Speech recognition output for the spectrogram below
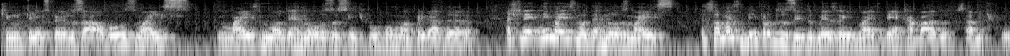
que não tem nos primeiros álbuns, mas mais modernoso, assim, tipo, com uma pegada. Acho que nem, nem mais modernoso, mas é só mais bem produzido mesmo e mais bem acabado, sabe? Tipo,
